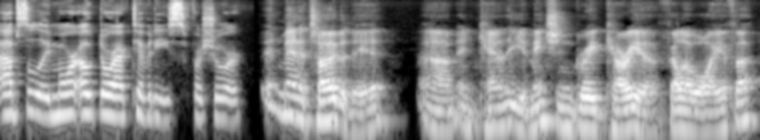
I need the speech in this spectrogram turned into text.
absolutely more outdoor activities for sure. In Manitoba, there um, in Canada, you mentioned Greg Currie, a fellow IFer.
